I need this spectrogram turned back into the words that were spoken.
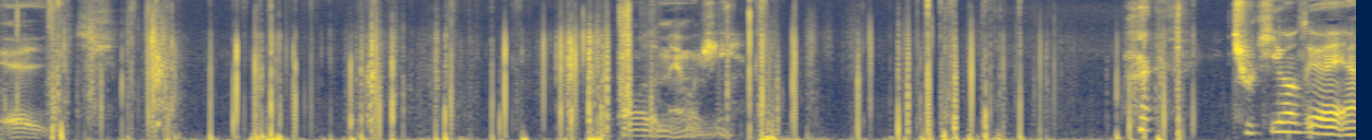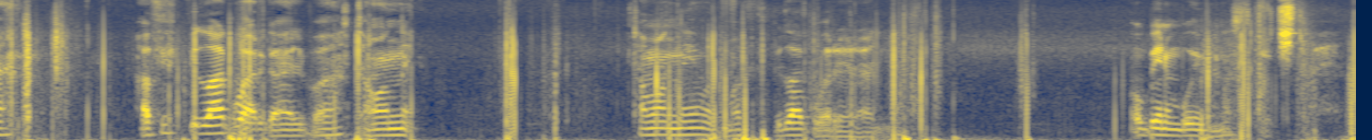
öldük. Atamadım emoji. Çok iyi oluyor ya. Hafif bir lag var galiba. Tam anlay Tam anlayamadım. Hafif bir lag var herhalde. O benim boyum nasıl geçti be.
